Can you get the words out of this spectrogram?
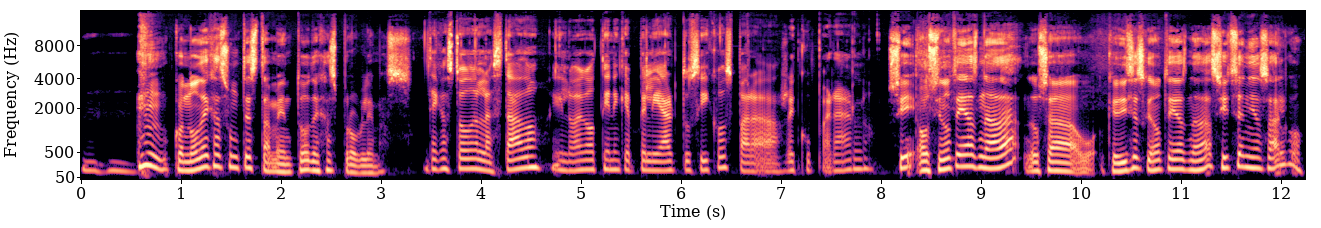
Cuando dejas un testamento, dejas problemas. Dejas todo el estado y luego tienen que pelear tus hijos para recuperarlo. Sí, o si no tenías nada, o sea, que dices que no tenías nada, sí tenías algo.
